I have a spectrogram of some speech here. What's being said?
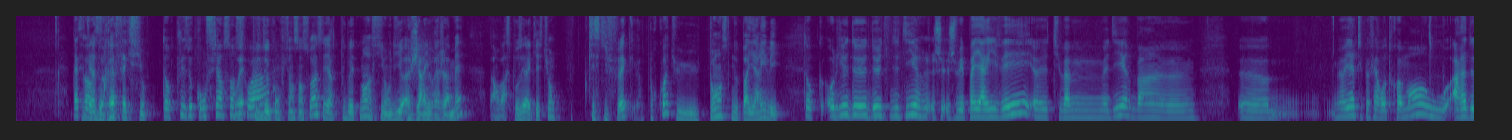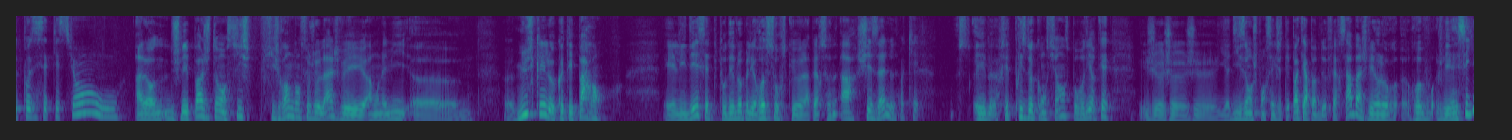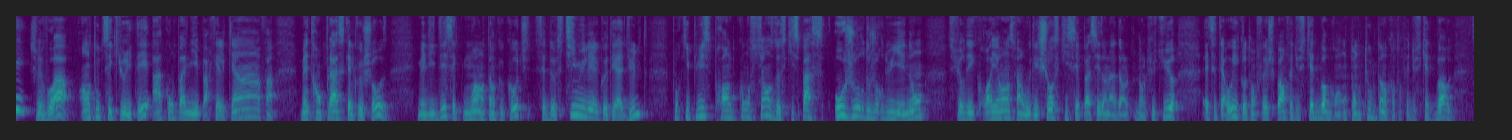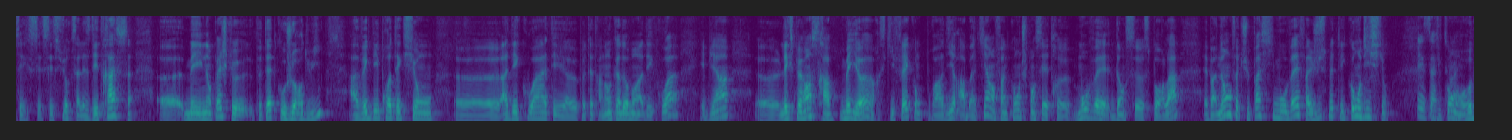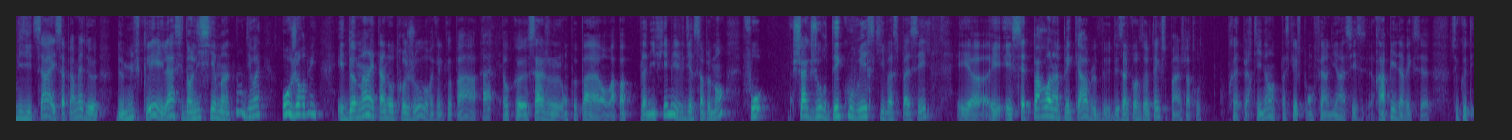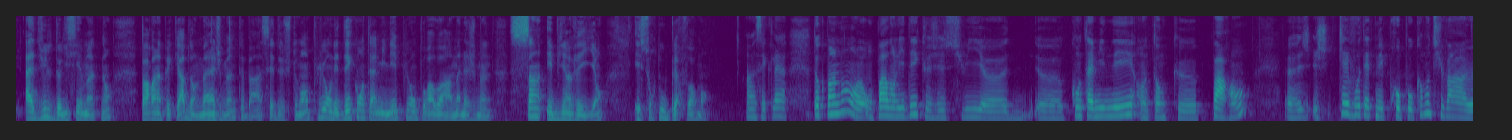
C'est-à-dire de réflexion. Donc plus de confiance en soi. Plus de confiance en soi, c'est-à-dire tout bêtement, si on dit ah, j'y arriverai jamais, ben, on va se poser la question qu'est-ce qui fait que, pourquoi tu penses ne pas y arriver? Donc au lieu de, de, dire je ne vais pas y arriver, euh, tu vas me dire ben euh, Muriel, tu peux faire autrement ou arrête de te poser cette question ou... Alors, je vais pas justement, si je, si je rentre dans ce jeu-là, je vais, à mon avis, euh, euh, muscler le côté parent. Et l'idée, c'est plutôt développer les ressources que la personne a chez elle. Et cette prise de conscience pour vous dire, OK, je, il y a dix ans, je pensais que je n'étais pas capable de faire ça, ben, je, vais je vais essayer, je vais voir en toute sécurité, accompagné par quelqu'un, enfin, mettre en place quelque chose. Mais l'idée, c'est que moi, en tant que coach, c'est de stimuler le côté adulte pour qu'il puisse prendre conscience de ce qui se passe au jour d'aujourd'hui et non sur des croyances ou des choses qui s'est passées dans, dans, le, futur, etc. Oui, quand on fait, je sais pas, on fait du skateboard, on tombe tout le temps quand on fait du skateboard, c'est sûr que ça laisse des traces, euh, mais il n'empêche que peut-être qu'aujourd'hui, avec des protections euh, adéquates et euh, peut-être un encadrement adéquat, eh bien, euh, l'expérience sera meilleure, ce qui fait qu'on pourra dire ah bah tiens en fin de compte je pensais être mauvais dans ce sport-là, et eh ben non en fait je suis pas si mauvais, il fallait juste mettre les conditions. du coup on revisite ça et ça permet de, muscler. Et là c'est dans l'ici et maintenant, on dit ouais aujourd'hui. Et demain est un autre jour quelque part. Donc euh, ça on peut pas, on va pas planifier mais je veux dire simplement faut chaque jour découvrir ce qui va se passer. Et, euh, cette parole impeccable des accords de texte, ben, je la trouve très pertinente parce qu'on fait un lien assez rapide avec ce, côté adulte de l'ici et maintenant. Parole impeccable dans le management, eh ben, c'est justement plus on est décontaminé, plus on pourra avoir un management sain et bienveillant et surtout performant. Ah, c'est clair. Donc maintenant, euh, on part dans l'idée que je suis euh, euh, contaminé en tant que parent. quels vont être mes propos? Comment tu vas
